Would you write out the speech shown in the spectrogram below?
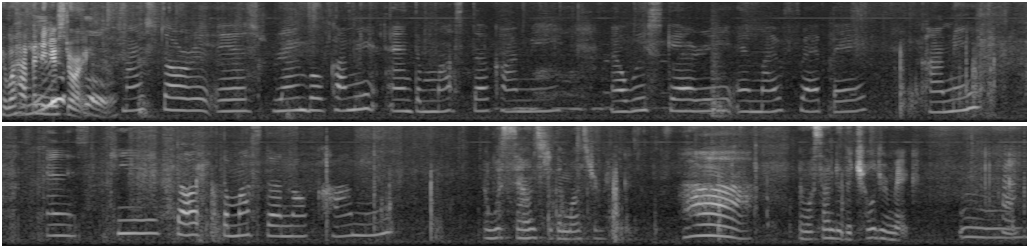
Okay, what happened in your story? My story is rainbow coming and the monster coming and we scary and my friend coming and he thought the monster not coming. And what sounds did the monster make? Ah. And what sound did the children make? Mm.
